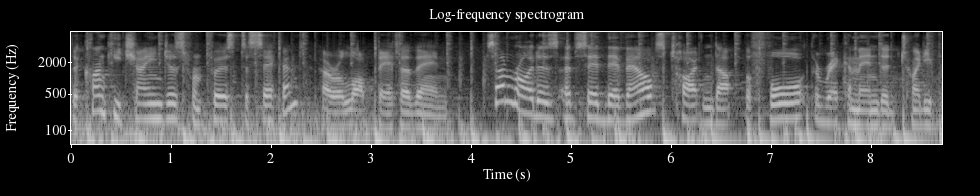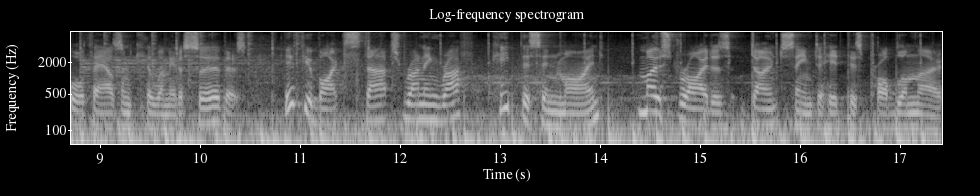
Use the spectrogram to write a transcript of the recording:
The clunky changes from first to second are a lot better then. Some riders have said their valves tightened up before the recommended 24,000 kilometre service. If your bike starts running rough, keep this in mind. Most riders don't seem to hit this problem though.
